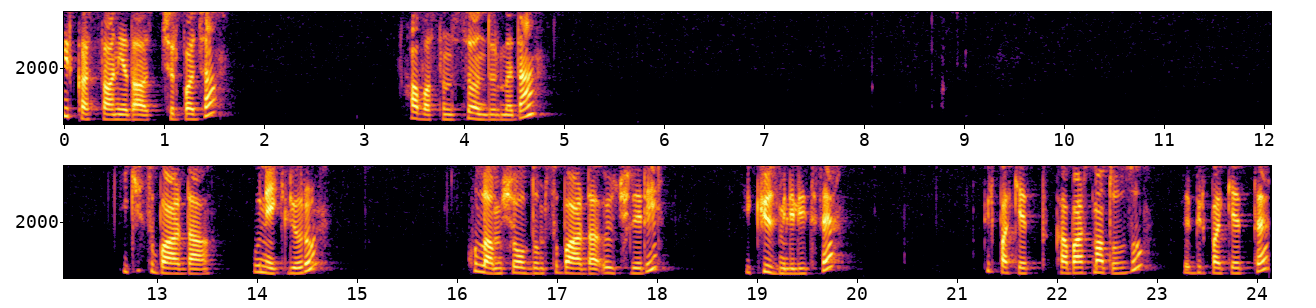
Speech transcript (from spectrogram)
Birkaç saniye daha çırpacağım. Havasını söndürmeden su bardağı un ekliyorum. Kullanmış olduğum su bardağı ölçüleri 200 mililitre. Bir paket kabartma tozu ve bir pakette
